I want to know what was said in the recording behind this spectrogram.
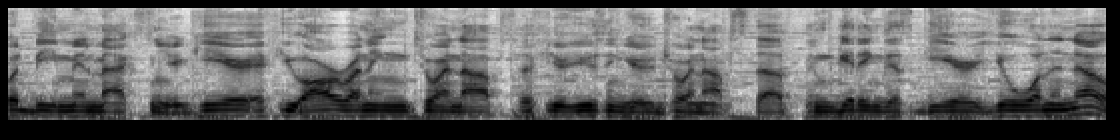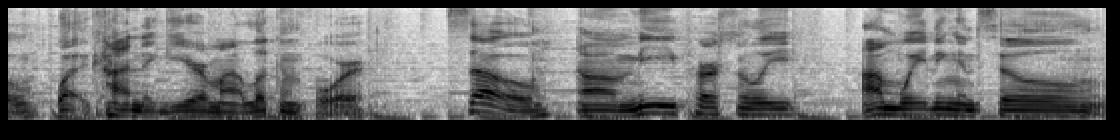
would be min-maxing your gear. If you are running joint ops, if you're using your joint ops stuff and getting this gear, you'll want to know what kind of gear am I looking for. So, um, me personally, I'm waiting until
